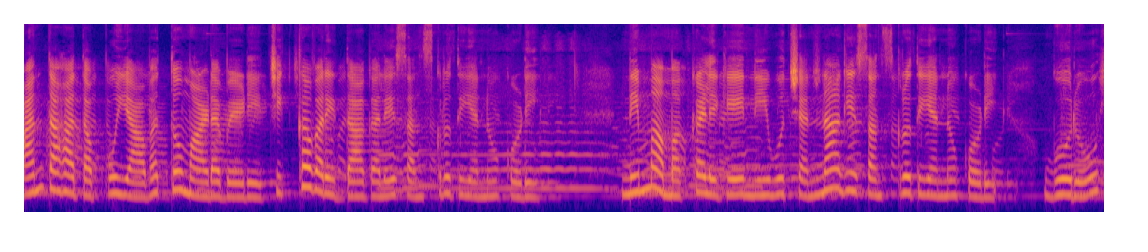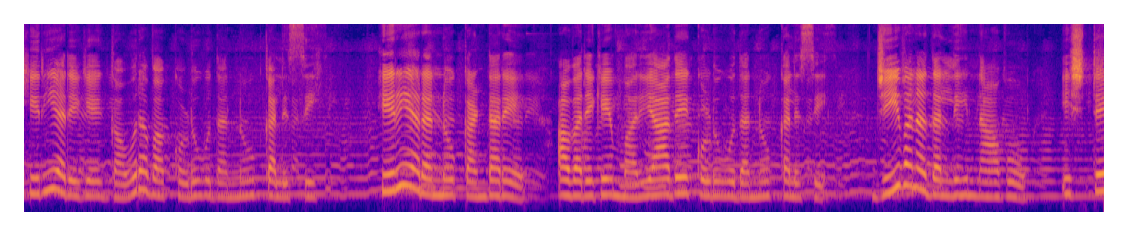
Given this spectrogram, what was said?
ಅಂತಹ ತಪ್ಪು ಯಾವತ್ತೂ ಮಾಡಬೇಡಿ. ಚಿಕ್ಕವರಿದ್ದಾಗಲೇ ಸಂಸ್ಕೃತಿಯನ್ನು ಕೊಡಿ. ನಿಮ್ಮ ಮಕ್ಕಳಿಗೆ ನೀವು ಚೆನ್ನಾಗಿ ಸಂಸ್ಕೃತಿಯನ್ನು ಕೊಡಿ. ಗುರು ಹಿರಿಯರಿಗೆ ಗೌರವ ಕೊಡುವುದನ್ನು ಕಲಿಸಿ. ಹಿರಿಯರನ್ನು ಕಂಡರೆ ಅವರಿಗೆ ಮರ್ಯಾದೆ ಕೊಡುವುದನ್ನು ಕಲಿಸಿ. ಜೀವನದಲ್ಲಿ ನಾವು ಇಷ್ಟೇ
